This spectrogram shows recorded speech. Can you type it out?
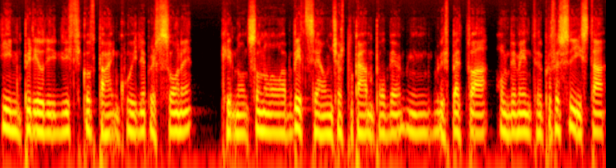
in periodi di difficoltà in cui le persone che non sono avvezze a un certo campo rispetto a ovviamente il professionista,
